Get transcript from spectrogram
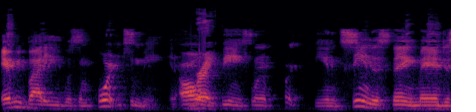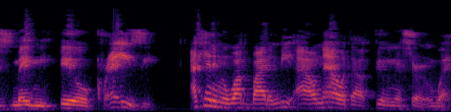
everybody was important to me, and all right. beings were important to me. And seeing this thing, man, just made me feel crazy. I can't even walk by the meat aisle now without feeling a certain way.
